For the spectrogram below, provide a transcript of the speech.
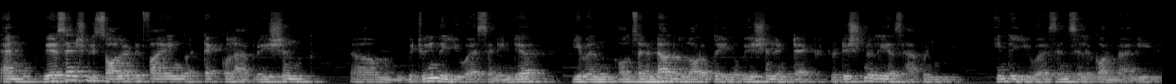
And we're essentially solidifying a tech collaboration um, between the US and India. Given all said and done, a lot of the innovation in tech traditionally has happened in the US in Silicon Valley.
